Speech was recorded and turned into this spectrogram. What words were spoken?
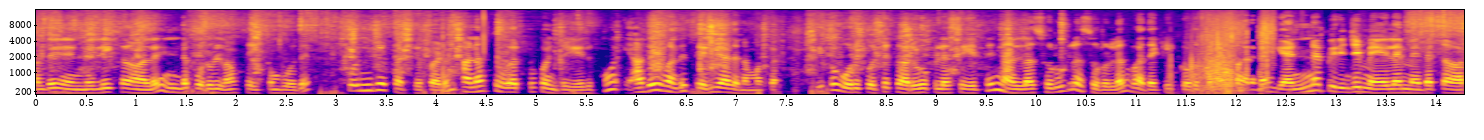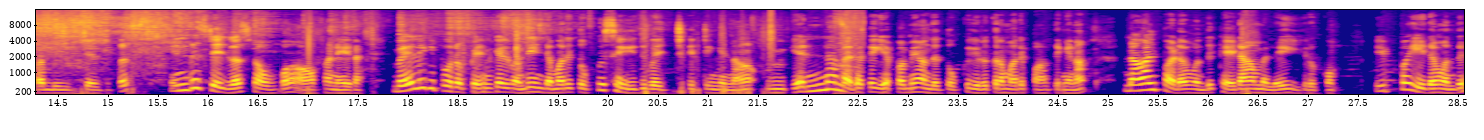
வந்து நெல்லிக்காயில் இந்த பொருள்லாம் சேர்க்கும்போது கொஞ்சம் கட்டுப்படும். ஆனால் துவர்ப்பு கொஞ்சம் இருக்கும். அது வந்து தெரியாது நமக்கு. இப்போ ஒரு கொத்து கருவேப்பிலை சேர்த்து நல்லா சுருள சுருள வதக்கி கொடுக்கணும் பாருங்கள் எண்ணெய் பிரிஞ்சு மேலே மிதக்க ஆரம்பிச்சது இந்த ஸ்டேஜில் ஸ்டவ்வை ஆஃப் பண்ணிடுறேன். வேலைக்கு போகிற பெண்கள் வந்து இந்த மாதிரி தொக்கு செய்து வச்சுக்கிட்டிங்கன்னா எண்ணெய் மிதக்க எப்போவுமே அந்த தொக்கு இருக்கிற மாதிரி பார்த்தீங்கன்னா நாள் படம் வந்து கெடாமலே இருக்கும். இப்போ இதை வந்து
